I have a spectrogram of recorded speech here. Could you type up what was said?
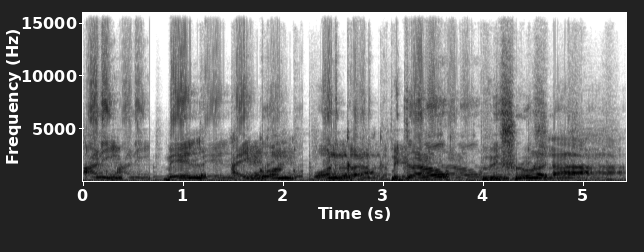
आणि बेल आयकॉन ऑन करा. मित्रांनो विसरू नका.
